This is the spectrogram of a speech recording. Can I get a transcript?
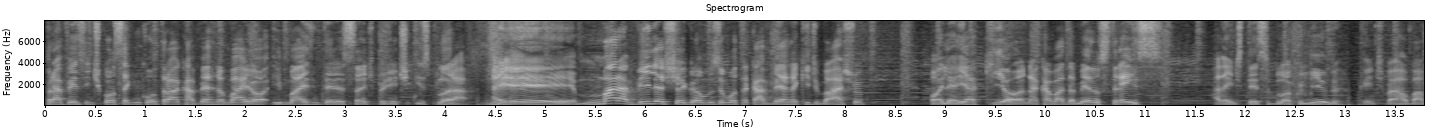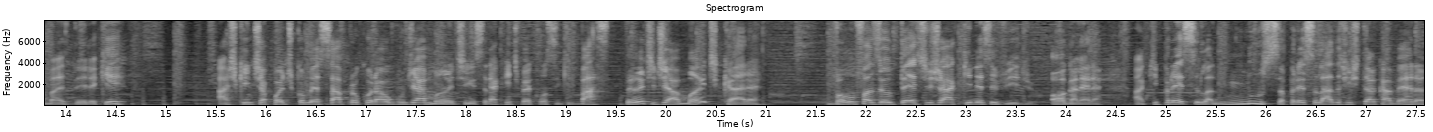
pra ver se a gente consegue encontrar uma caverna maior e mais interessante pra gente explorar. Aê! Maravilha! Chegamos em uma outra caverna aqui de baixo. Olha, e aqui, ó, na camada menos 3, além de ter esse bloco lindo, que a gente vai roubar mais dele aqui, acho que a gente já pode começar a procurar algum diamante, hein? Será que a gente vai conseguir bastante diamante, cara? Vamos fazer o teste já aqui nesse vídeo. Ó, galera, Aqui pra esse lado, nossa, pra esse lado a gente tem uma caverna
